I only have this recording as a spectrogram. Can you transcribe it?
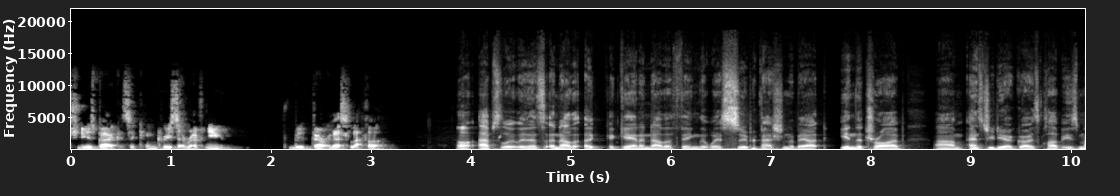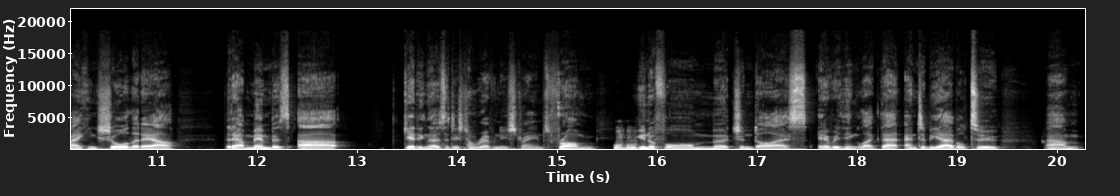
studios better because it can increase their revenue with very less effort. Oh, absolutely. That's another, again, another thing that we're super passionate about in the tribe um, and Studio Growth Club is making sure that our that our members are getting those additional revenue streams from mm-hmm. uniform, merchandise, everything like that, and to be able to, um,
